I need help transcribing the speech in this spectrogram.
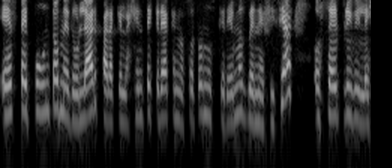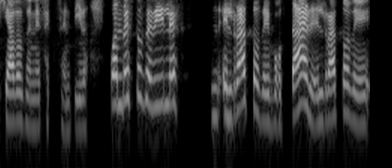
este punto medular para que la gente crea que nosotros nos queremos beneficiar o ser privilegiados en ese sentido. Cuando estos ediles el rato de votar, el rato de,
